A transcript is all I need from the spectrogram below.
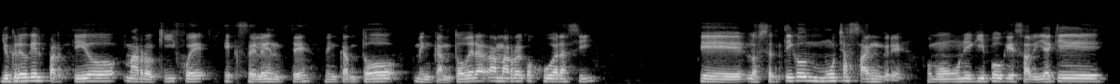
Yo creo que el partido marroquí fue excelente, me encantó, me encantó ver a Marruecos jugar así. Eh, los sentí con mucha sangre, como un equipo que sabía que,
